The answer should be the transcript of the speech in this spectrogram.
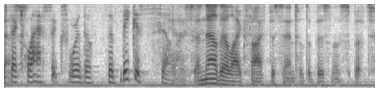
That the classics were the, the biggest sellers. Yes, and now they're like five percent of the business. But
